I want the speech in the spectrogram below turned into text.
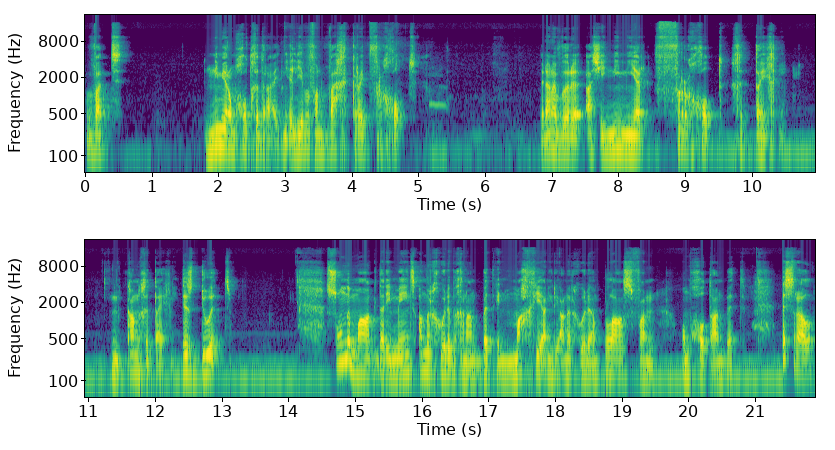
wat nie meer om God gedraai het nie, 'n lewe van wegkruip vir God. Met ander woorde, as jy nie meer vir God getuig nie en kan getuig nie, dis dood. Sonde maak dat die mens ander gode begin aanbid en mag gee aan hierdie ander gode in plaas van om God te aanbid. Israel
